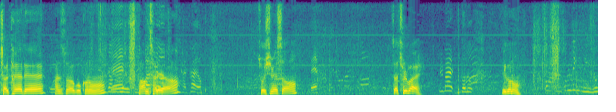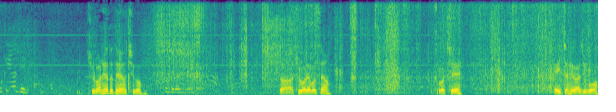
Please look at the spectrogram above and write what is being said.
잘 타야 돼. 한수하고 건우. 네. 다음 차례야. 잘 타요. 조심해서. 네. 자, 출발. 출발. 이건우. 잠깐만 선생님 이렇게 해야 돼. 출발해도 돼요, 지금. 자, 출발해보세요. 그렇지. A자 해가지고.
